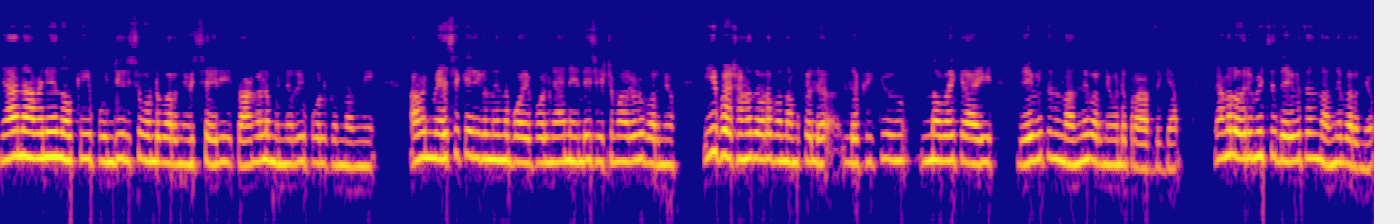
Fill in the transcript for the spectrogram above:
ഞാൻ അവനെ നോക്കി പുഞ്ചിരിച്ചുകൊണ്ട് പറഞ്ഞു ശരി താങ്കളുടെ മുന്നറിയിപ്പുകൾക്ക് നന്ദി. അവൻ മേശക്കരികിൽ നിന്ന് പോയപ്പോൾ ഞാൻ എന്റെ ശിഷ്യന്മാരോട് പറഞ്ഞു ഈ ഭക്ഷണത്തോടൊപ്പം നമുക്ക് ലഭിക്കുന്നവയ്ക്കായി ദൈവത്തിന് നന്ദി പറഞ്ഞുകൊണ്ട് പ്രാർത്ഥിക്കാം. ഞങ്ങൾ ഒരുമിച്ച് ദൈവത്തിന് നന്ദി പറഞ്ഞു.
